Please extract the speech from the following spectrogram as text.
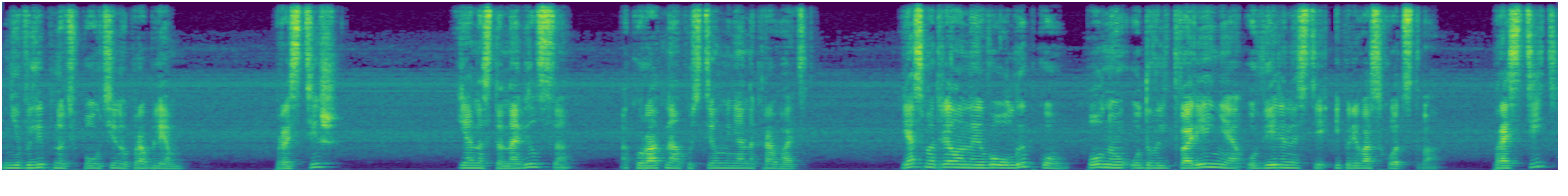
не влипнуть в паутину проблем. Простишь? Ян остановился, аккуратно опустил меня на кровать. Я смотрела на его улыбку, полную удовлетворения, уверенности и превосходства. Простить?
